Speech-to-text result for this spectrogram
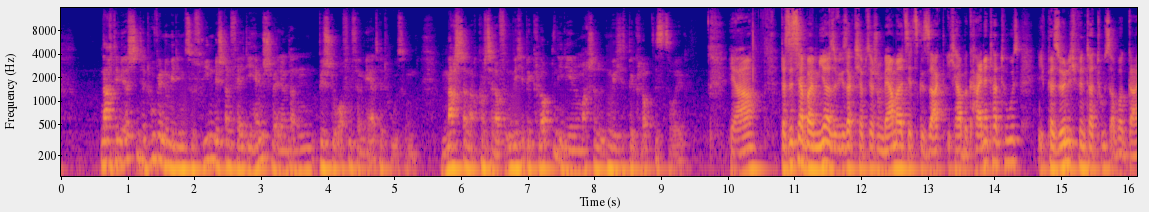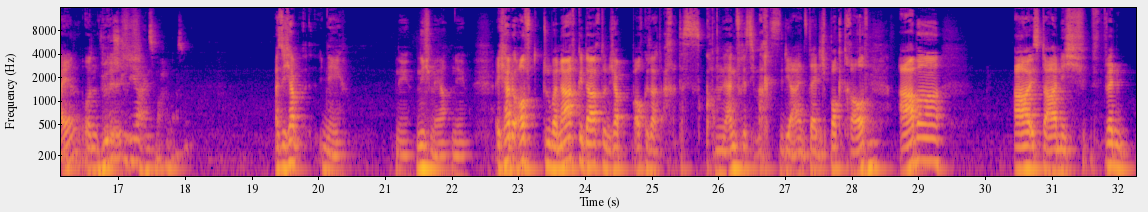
nach dem ersten Tattoo, wenn du mit ihm zufrieden bist, dann fällt die Hemmschwelle und dann bist du offen für mehr Tattoos und machst dann, kommst dann auf irgendwelche bekloppten Ideen und machst dann irgendwelches beklopptes Zeug. Ja, das ist ja bei mir, also wie gesagt, ich habe es ja schon mehrmals jetzt gesagt, ich habe keine Tattoos. Ich persönlich finde Tattoos aber geil. Und Würdest du dir eins machen lassen? Also ich habe, nee, nee, nicht mehr, nee. Ich hatte oft drüber nachgedacht und ich habe auch gesagt, ach, das komm, langfristig machst du dir eins, da hätte ich Bock drauf. Mhm. Aber A ist da nicht, wenn,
